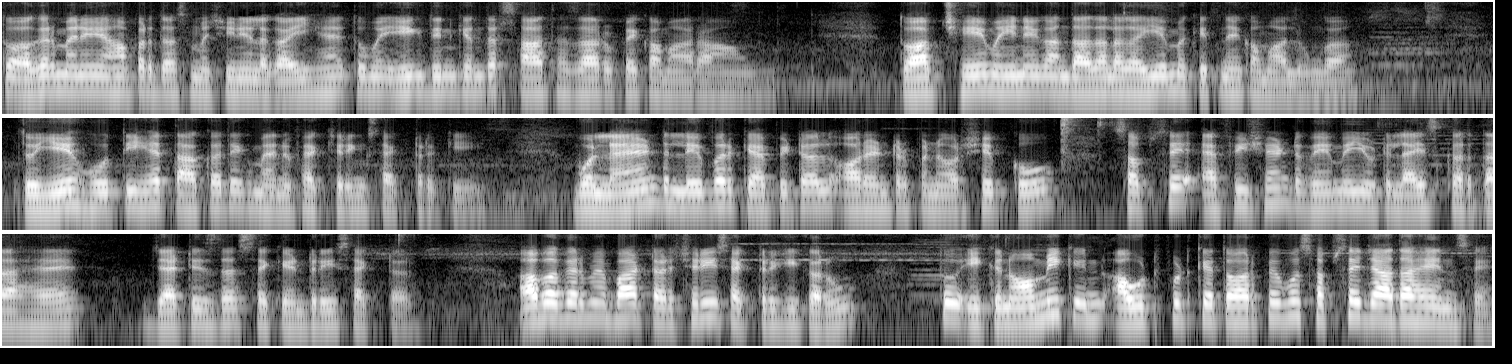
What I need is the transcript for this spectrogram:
तो अगर मैंने यहाँ पर 10 मशीनें लगाई हैं तो मैं एक दिन के अंदर सात हज़ार रुपये कमा रहा हूँ। तो आप छः महीने का अंदाज़ा लगाइए, मैं कितने कमा लूँगा। तो ये होती है ताकत एक मैन्युफैक्चरिंग सेक्टर की। वो लैंड लेबर कैपिटल और एंटरप्रेन्योरशिप को सबसे एफिशिएंट वे में यूटिलाइज़ करता है that is the secondary sector अब अगर मैं बात टर्शरी सेक्टर की करूँ तो इकोनॉमिक आउटपुट के तौर पे वो सबसे ज़्यादा है इनसे।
